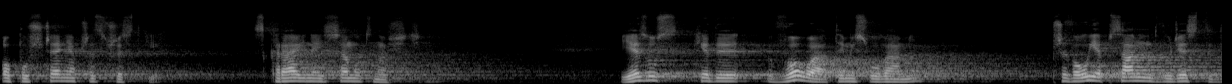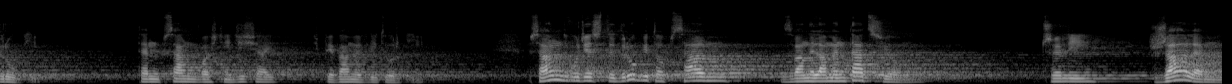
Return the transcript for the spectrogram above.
opuszczenia przez wszystkich, skrajnej samotności. Jezus, kiedy woła tymi słowami, przywołuje Psalm 22. Ten psalm właśnie dzisiaj śpiewamy w liturgii. Psalm 22 to psalm zwany lamentacją, czyli żalem,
